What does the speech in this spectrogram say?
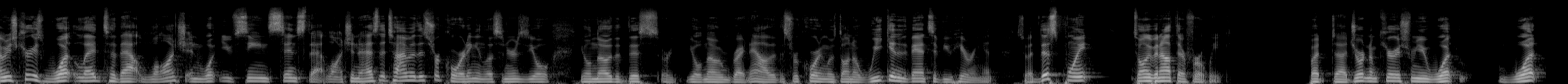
I'm just curious what led to that launch and what you've seen since that launch. And as the time of this recording, and listeners, you'll you'll know that this, or you'll know right now that this recording was done a week in advance of you hearing it. So at this point, it's only been out there for a week. But uh, Jordan, I'm curious from you what what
